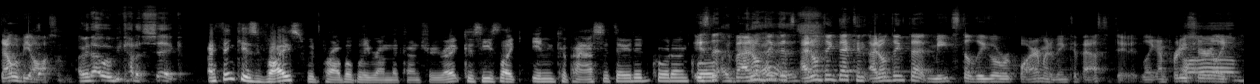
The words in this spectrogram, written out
That would be awesome. I mean, that would be kind of sick. I think his vice would probably run the country, right? Because he's like incapacitated, quote Is unquote. that, but I don't think that's. I don't think that can. I don't think that meets the legal requirement of incapacitated. Like I'm pretty sure, like Um,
